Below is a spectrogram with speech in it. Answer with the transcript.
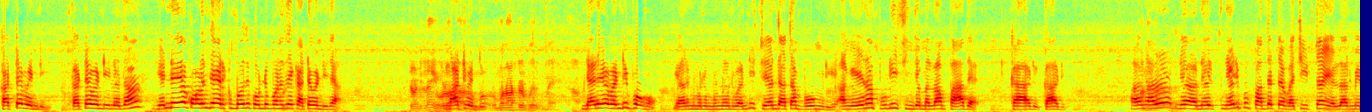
கட்டை வண்டி. கட்டை வண்டியில் தான் என்னையே குழந்தையா இருக்கும்போது கொண்டு போனதே கட்டை வண்டி தான். மாட்டு வண்டி. ரொம்ப நாட்கள் போயிருக்குமே. நிறைய வண்டி போகும். இரநூறு முந்நூறு வண்டி சேர்ந்தா தான் போக முடியும். அங்கே ஏன்னா புலி சிங்கமெல்லாம் பாதை. காடு காடு. அதனால நெருப்பு பந்தத்தை வச்சுக்கிட்டு தான் எல்லாருமே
